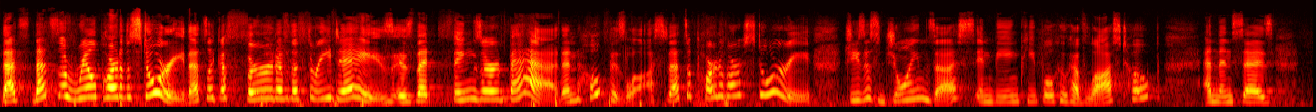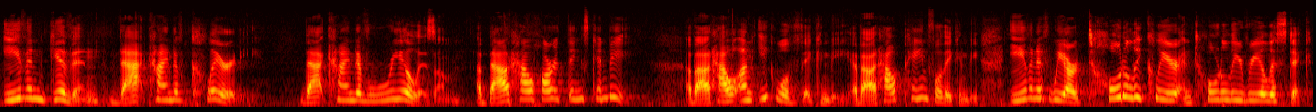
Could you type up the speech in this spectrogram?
that's that's a real part of the story. That's like a third of the 3 days is that things are bad and hope is lost. That's a part of our story. Jesus joins us in being people who have lost hope and then says even given that kind of clarity, that kind of realism about how hard things can be, about how unequal they can be, about how painful they can be. Even if we are totally clear and totally realistic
